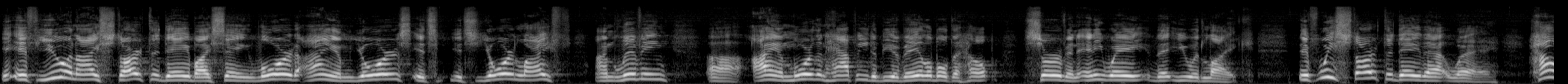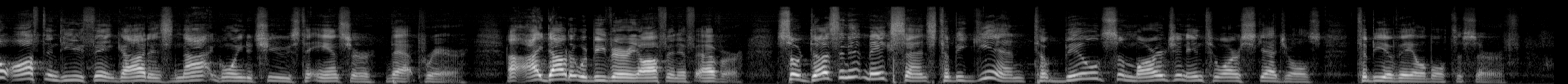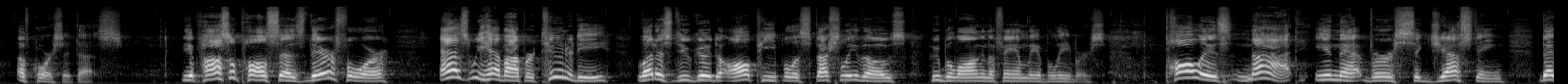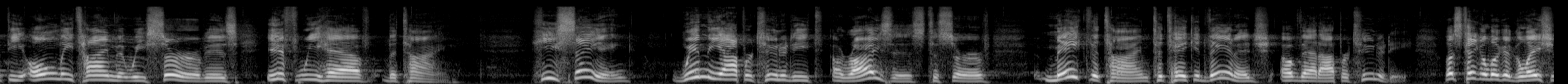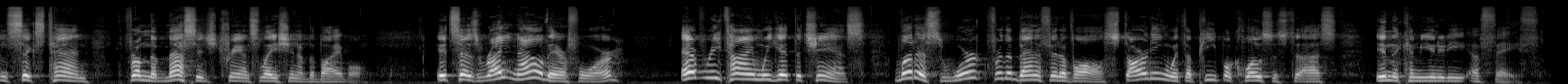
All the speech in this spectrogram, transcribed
if you and I start the day by saying, Lord, I am yours, it's, it's your life I'm living, uh, I am more than happy to be available to help serve in any way that you would like. If we start the day that way, how often do you think God is not going to choose to answer that prayer? I doubt it would be very often, if ever. So, doesn't it make sense to begin to build some margin into our schedules to be available to serve? Of course, it does. The Apostle Paul says, Therefore, as we have opportunity, let us do good to all people, especially those who belong in the family of believers. Paul is not in that verse suggesting that the only time that we serve is if we have the time. He's saying when the opportunity arises to serve, make the time to take advantage of that opportunity. Let's take a look at Galatians 6:10 from the message translation of the Bible. It says, Right now, therefore, every time we get the chance, let us work for the benefit of all, starting with the people closest to us in the community of faith.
